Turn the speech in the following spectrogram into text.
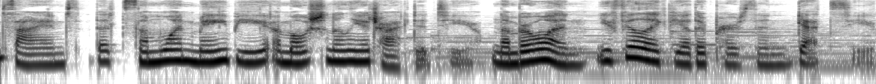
nine signs that someone may be emotionally attracted to you. Number one, you feel like the other person gets you.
